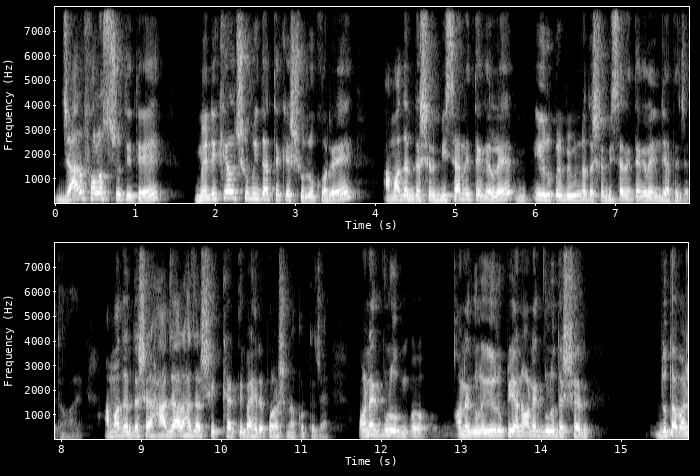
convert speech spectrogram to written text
যার ফলশ্রুতিতে মেডিকেল সুবিধা থেকে শুরু করে আমাদের দেশের ভিসা নিতে গেলে, ইউরোপের বিভিন্ন দেশের ভিসা নিতে গেলে ইন্ডিয়াতে যেতে হয়। আমাদের দেশে হাজার হাজার শিক্ষার্থী বাইরে পড়াশোনা করতে যায়। অনেকগুলো অনেকগুলো ইউরোপিয়ান, অনেকগুলো দেশের দূতাবাস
